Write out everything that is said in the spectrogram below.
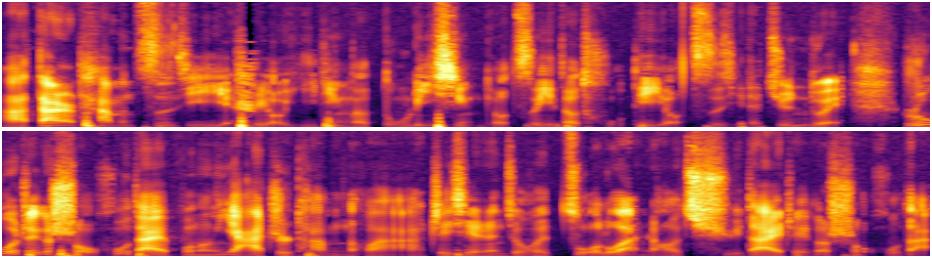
啊，但是他们自己也是有一定的独立性，有自己的土地，有自己的军队。如果这个守护代不能压制他们的话啊，这些人就会作乱，然后取代这个守护代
